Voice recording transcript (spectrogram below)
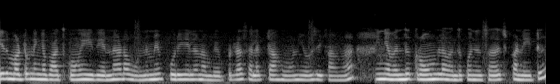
இது மட்டும் நீங்கள் பார்த்துக்கோங்க. இது என்னடா ஒன்றுமே புரியல. நம்ம எப்படா செலக்ட் ஆகும்னு யோசிக்காங்க நீங்கள் வந்து க்ரோமில் வந்து கொஞ்சம் சர்ச் பண்ணிவிட்டு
